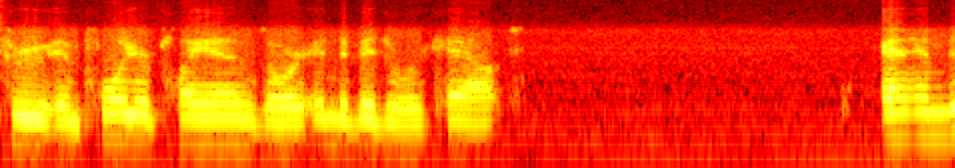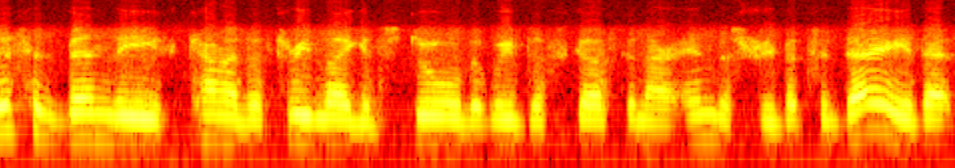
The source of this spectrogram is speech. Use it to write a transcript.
through employer plans or individual accounts and, and this has been the kind of the three-legged stool that we've discussed in our industry. But today, that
